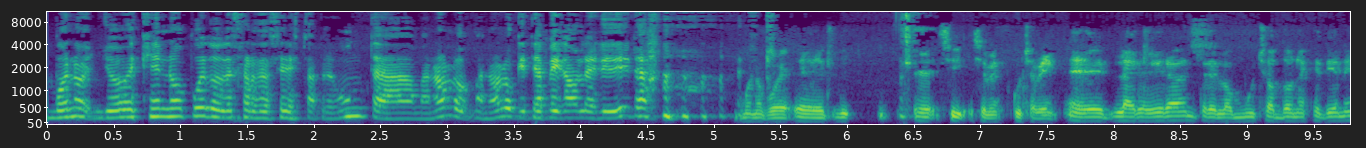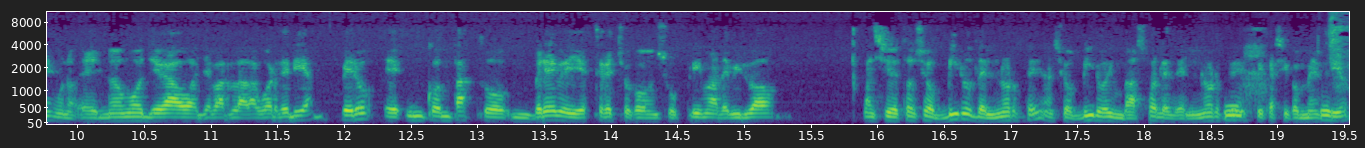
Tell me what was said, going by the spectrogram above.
bueno, yo es que no puedo dejar de hacer esta pregunta, Manolo. Manolo, ¿qué te ha pegado la heredera? Bueno, pues eh, eh, sí, se me escucha bien. Eh, la heredera, entre los muchos dones que tiene, bueno, eh, no hemos llegado a llevarla a la guardería, pero eh, un contacto breve y estrecho con sus primas de Bilbao han sido estos virus del norte, han sido virus invasores del norte, estoy casi convencido.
